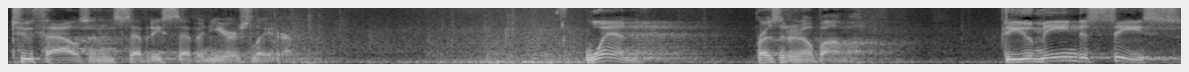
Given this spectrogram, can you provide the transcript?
2,077 years later. When, President Obama, do you mean to cease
